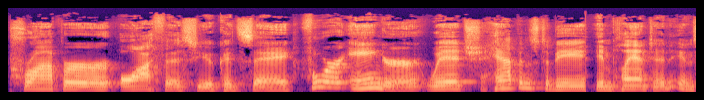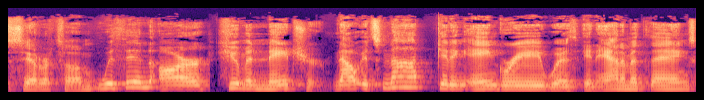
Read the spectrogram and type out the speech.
proper office, you could say, for anger, which happens to be implanted in insertum within our human nature. Now, it's not getting angry with inanimate things.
